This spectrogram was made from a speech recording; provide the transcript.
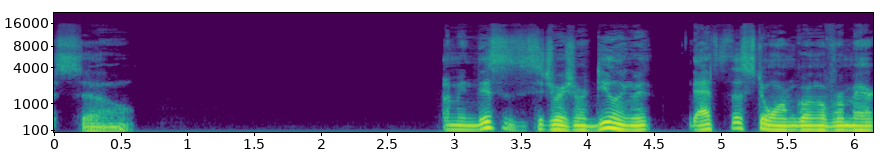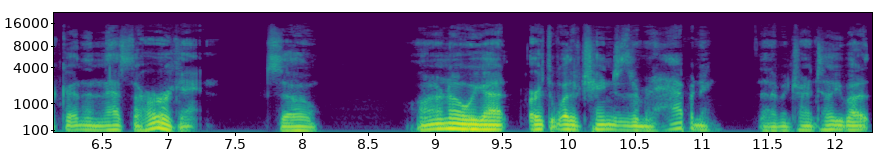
So, I mean, this is the situation we're dealing with. That's the storm going over America, and then that's the hurricane. So, I don't know. We got earth weather changes that have been happening that I've been trying to tell you about at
